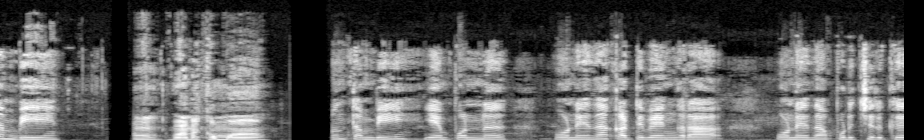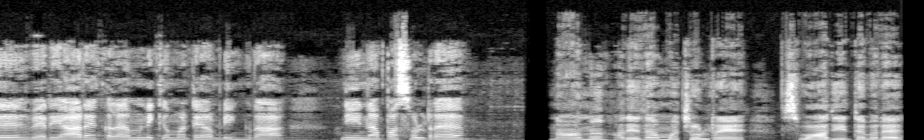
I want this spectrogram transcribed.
தம்பி. ம் வணக்கம்மா. உன் தம்பி என் பொண்ணு உன்னை தான் கட்டுவேங்கிறா. உன்னை தான் பிடிச்சிருக்கு. வேற யாரையும் கல்யாணம் பண்ணிக்க மாட்டேன் அப்படிங்கிறா. நீ என்னப்பா சொல்ற? நானும் அதே சொல்றேன். சுவாதியை தவிர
